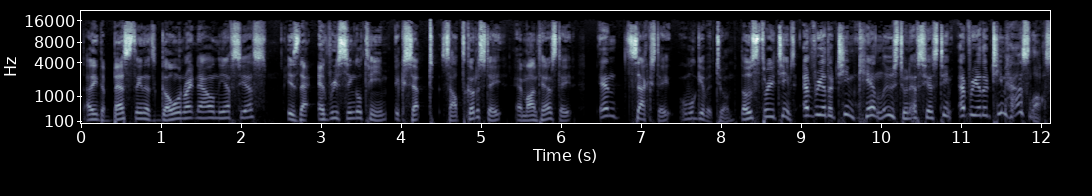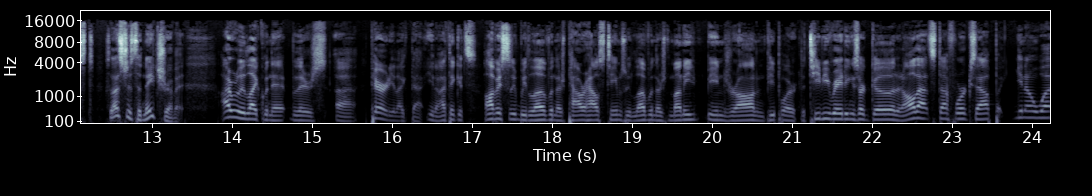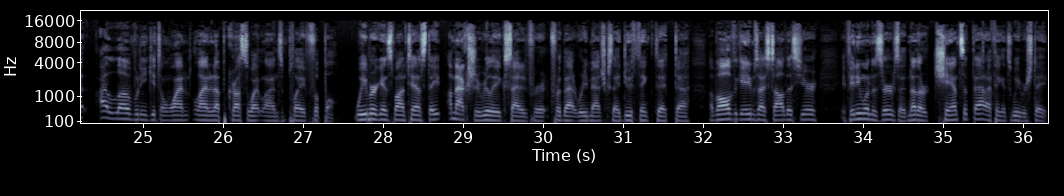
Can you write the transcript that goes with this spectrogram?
I think the best thing that's going right now in the FCS is that every single team except South Dakota State and Montana State and Sac State, we'll give it to them. Those three teams, every other team can lose to an FCS team. Every other team has lost. So that's just the nature of it. I really like when there's uh, parity like that. You know, I think it's obviously we love when there's powerhouse teams. We love when there's money being drawn and people are the TV ratings are good and all that stuff works out. But you know what? I love when you get to line, line it up across the white lines and play football. Weber against Montana State. I'm actually really excited for for that rematch because I do think that uh, of all the games I saw this year, if anyone deserves another chance at that, I think it's Weber State.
